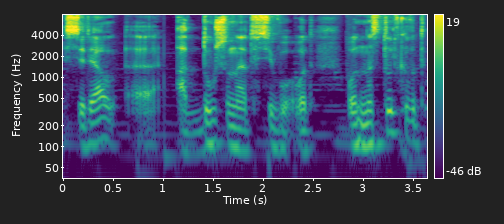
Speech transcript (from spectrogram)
сериал э, отдушенный от всего. Вот он настолько вот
